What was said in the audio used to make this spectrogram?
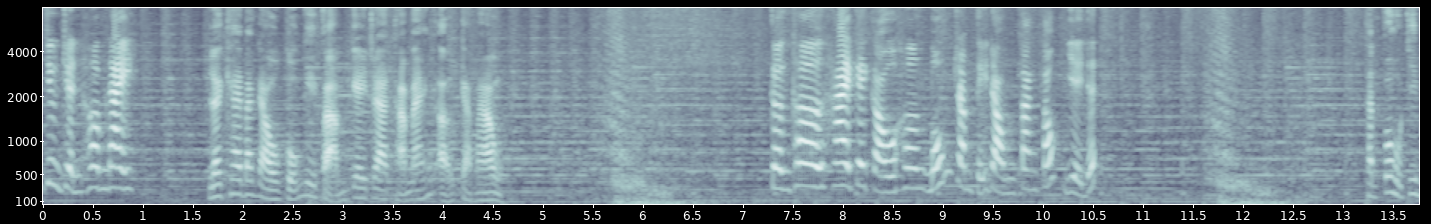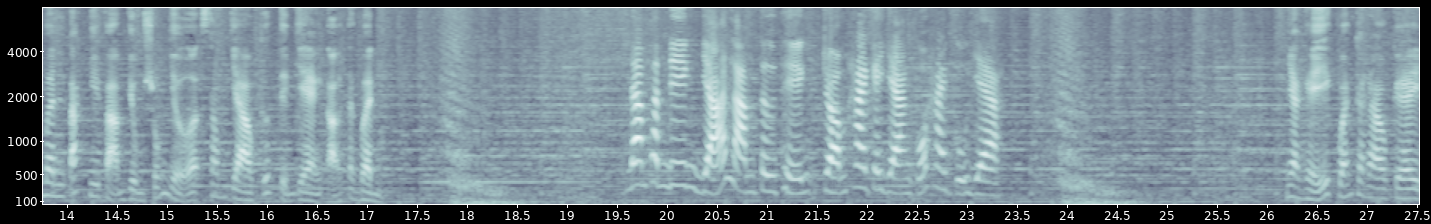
chương trình hôm nay, lời khai ban đầu của nghi phạm gây ra thảm án ở Cà Mau. Cần Thơ hai cây cầu hơn 400 tỷ đồng tăng tốc về đích. Thành phố Hồ Chí Minh bắt nghi phạm dùng súng nhựa xông vào cướp tiệm vàng ở Tân Bình. Nam thanh niên giả làm từ thiện trộm hai cây vàng của hai cụ già. Nhà nghỉ, quán karaoke,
